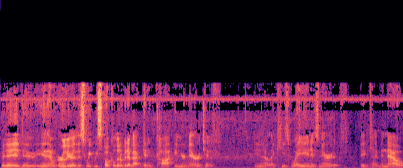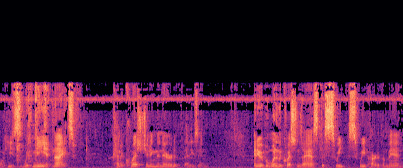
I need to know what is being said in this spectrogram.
But uh, you know, earlier this week we spoke a little bit about getting caught in your narrative. You know, like he's way in his narrative, big time, and now he's with me at nights, kind of questioning the narrative that he's in. Anyway, but one of the questions I asked this sweet sweetheart of a man,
